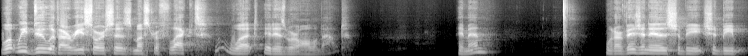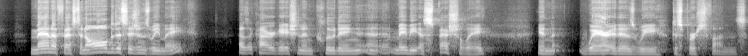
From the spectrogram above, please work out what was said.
What we do with our resources must reflect what it is we're all about. Amen? What our vision is should be, should be manifest in all the decisions we make as a congregation, including, uh, maybe especially, in where it is we disperse funds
